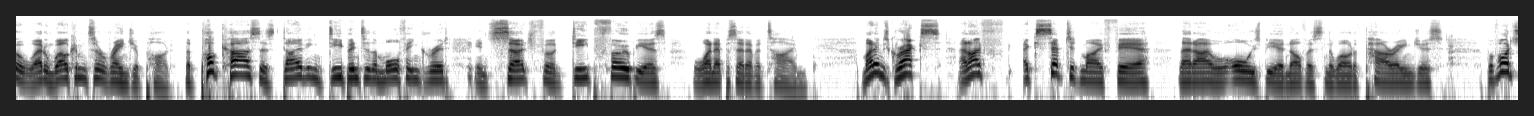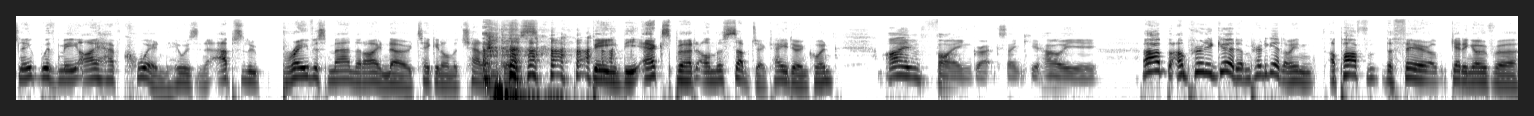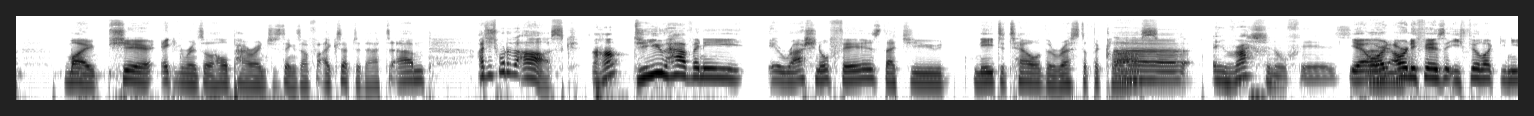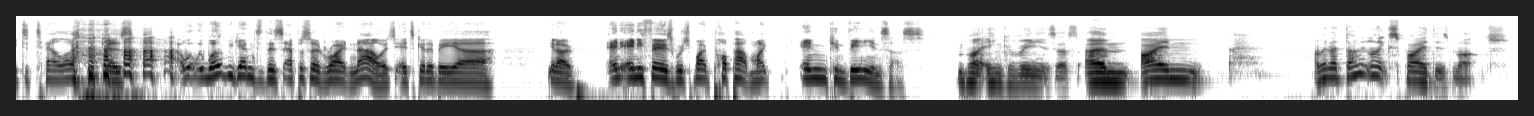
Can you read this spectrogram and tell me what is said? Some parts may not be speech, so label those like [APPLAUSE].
Hello, and welcome to Ranger Pod, the podcast that's diving deep into the morphing grid in search for deep phobias, one episode at a time. My name's Grax, and I've accepted my fear that I will always be a novice in the world of Power Rangers. But fortunately, with me, I have Quinn, who is an absolute bravest man that I know, taking on the challenge of [LAUGHS] being the expert on the subject. How you doing, Quinn? I'm fine, Grax. Thank you. How are you? I'm, I'm pretty good. I'm pretty good. I mean, apart from the fear of getting over my sheer ignorance of the whole Power Rangers things, I've I accepted that. Um, I just wanted to ask: Uh huh. Do you have any irrational fears that you need to tell the rest of the class? Uh, irrational fears. yeah, or, Um, or any fears that you feel like you need to tell us? Because [LAUGHS] we we won't be getting into this episode right now. It's it's going to be, uh, you know, any, any fears which might pop out might inconvenience us. [LAUGHS] might inconvenience us. Um, I'm. I mean, I don't like spiders much.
